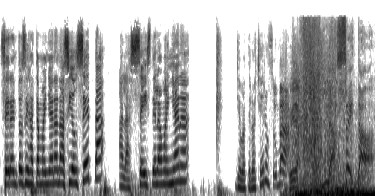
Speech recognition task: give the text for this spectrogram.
Será entonces hasta mañana Nación Z a las 6 de la mañana. Llévatelo a Chero. Zumba. Cuida. La Z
